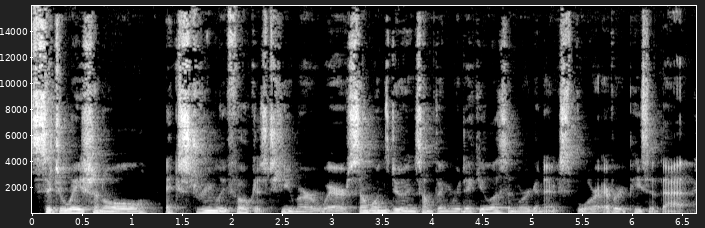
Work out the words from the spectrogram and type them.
situational, extremely focused humor where someone's doing something ridiculous and we're going to explore every piece of that.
